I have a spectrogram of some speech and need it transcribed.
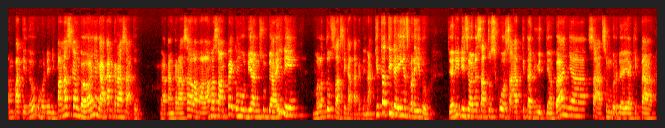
tempat itu, kemudian dipanaskan bawahnya nggak akan kerasa tuh, nggak akan kerasa lama-lama sampai kemudian sudah ini meletuslah si katak itu. Nah kita tidak ingin seperti itu. Jadi di zona status quo saat kita duitnya banyak, saat sumber daya kita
